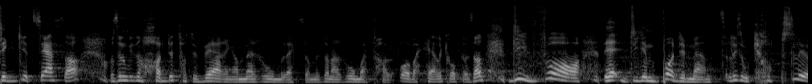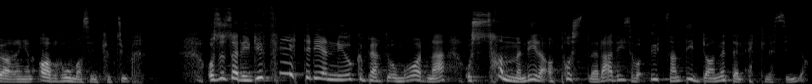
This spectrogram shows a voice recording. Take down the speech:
digget Cæsar. Og som liksom hadde tatoveringer med Rom liksom, med sånne romertall over hele kroppen. Sant? De var det, the embodiment, liksom kroppsliggjøringen av sin kultur. Og så sa de du flytt de nyokkuperte områdene, og sammen de der apostlene der, de som var utsendt, de dannet en eklesia.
